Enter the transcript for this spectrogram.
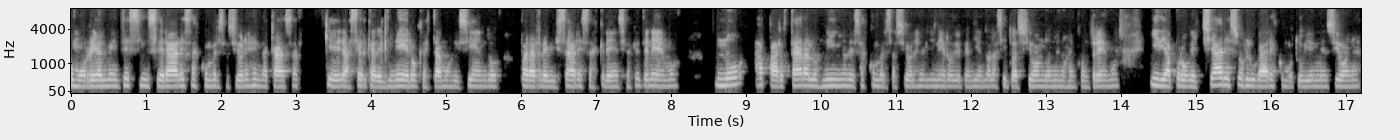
como realmente sincerar esas conversaciones en la casa que acerca del dinero que estamos diciendo para revisar esas creencias que tenemos, no apartar a los niños de esas conversaciones del dinero dependiendo de la situación donde nos encontremos y de aprovechar esos lugares, como tú bien mencionas,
